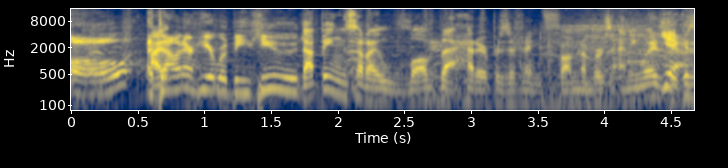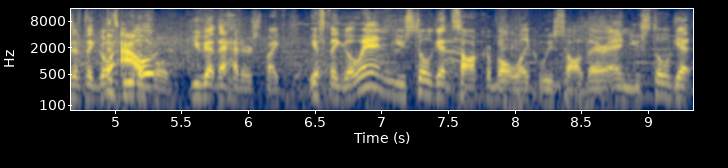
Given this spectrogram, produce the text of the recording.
oh, a down air here would be huge. That being said, I love that header positioning from numbers anyways, Yeah, because if they go out, you get the header spike. If they go in, you still get soccer ball like we saw there, and you still get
